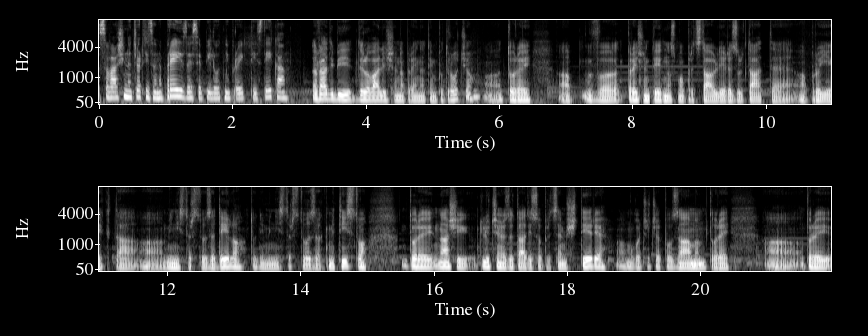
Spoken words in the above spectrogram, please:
so vaši načrti za naprej, zdaj se pilotni projekt izteka? Radi bi delovali še naprej na tem področju. Torej, v prejšnjem tednu smo predstavili rezultate projekta Ministrstvu za delo, tudi Ministrstvu za kmetijstvo. Torej, naši ključni rezultati so predvsem štirje, mogoče če povzamem. Torej, torej,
